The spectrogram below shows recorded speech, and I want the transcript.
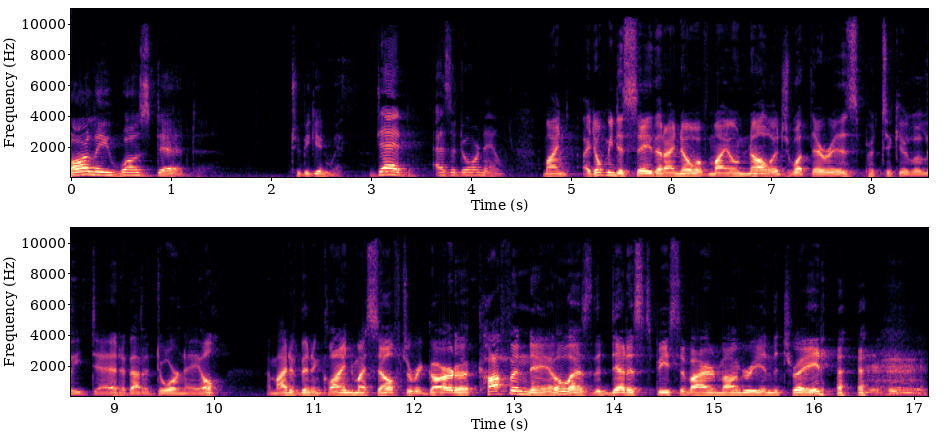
Marley was dead, to begin with. Dead as a doornail. Mind, I don't mean to say that I know of my own knowledge what there is particularly dead about a doornail. I might have been inclined myself to regard a coffin nail as the deadest piece of ironmongery in the trade.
